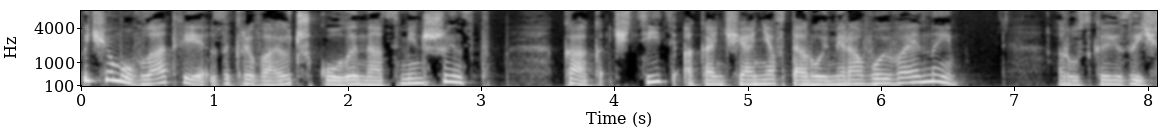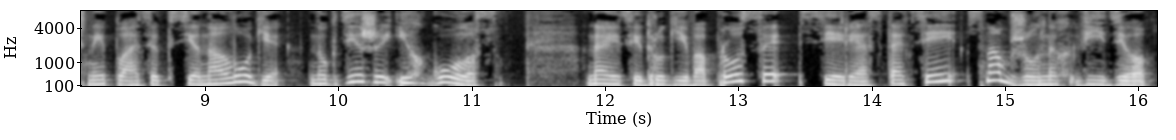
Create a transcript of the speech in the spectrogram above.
Почему в Латвии закрывают школы нацменьшинств? Как чтить окончание Второй мировой войны? Русскоязычные платят все налоги, но где же их голос? На эти и другие вопросы серия статей, снабженных видео.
